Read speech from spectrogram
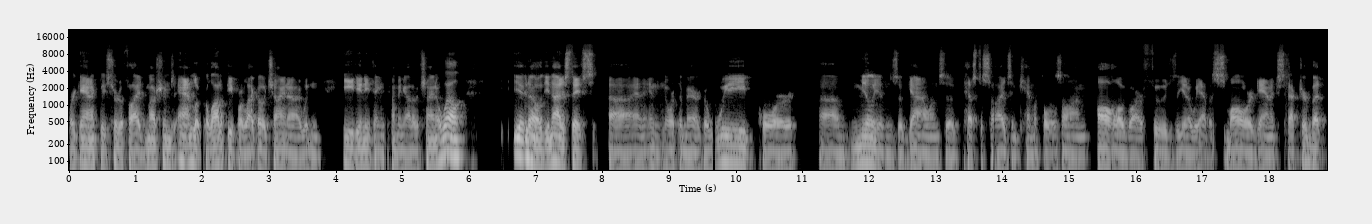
organically certified mushrooms. And look, a lot of people are like, oh, China, I wouldn't eat anything coming out of China. Well, you know, the United States uh, and in North America, we pour um, millions of gallons of pesticides and chemicals on all of our foods. You know, we have a small organic sector, but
